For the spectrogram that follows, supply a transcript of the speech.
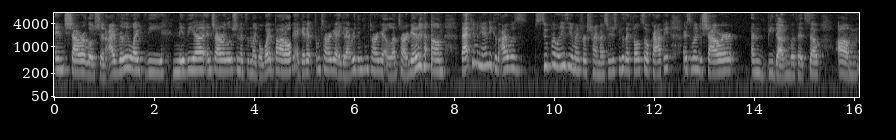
in shower lotion. I really like the Nivea in shower lotion. It's in like a white bottle. I get it from Target. I get everything from Target. I love Target. Um, that came in handy because I was super lazy in my first trimester just because I felt so crappy. I just wanted to shower and be done with it. So um,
